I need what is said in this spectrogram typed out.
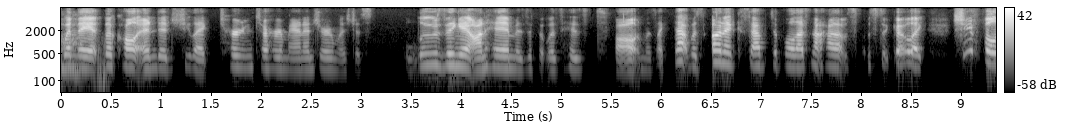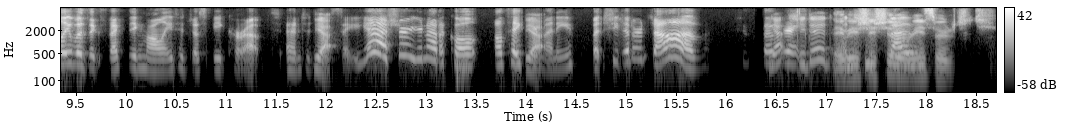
when ah. they the call ended, she like turned to her manager and was just losing it on him as if it was his fault and was like, "That was unacceptable. That's not how that was supposed to go." Like she fully was expecting Molly to just be corrupt and to just say, "Yeah, sure, you're not a cult. I'll take Yeah. your money." But she did her job. So yeah, great. she did. Maybe And she should have says- researched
